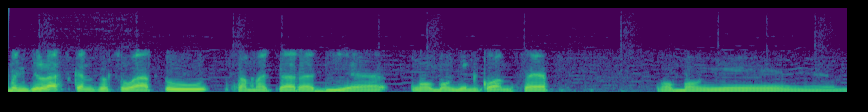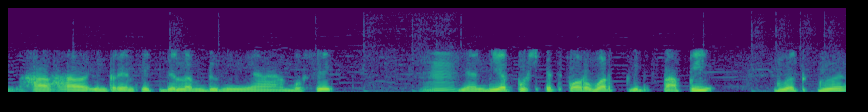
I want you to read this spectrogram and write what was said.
menjelaskan sesuatu sama cara dia ngomongin konsep ngomongin hal-hal intrinsik dalam dunia musik Hmm. yang dia push it forward gitu. Tapi buat gue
